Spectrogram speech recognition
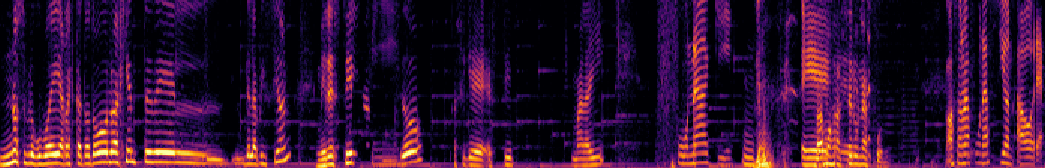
no se preocupó de ella, rescató a todos los agentes del- de la prisión, Mira, Steve, Sí. así que Steve, mal ahí. Funaki. Eh, vamos a hacer una fun. Vamos a hacer una funación ahora.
